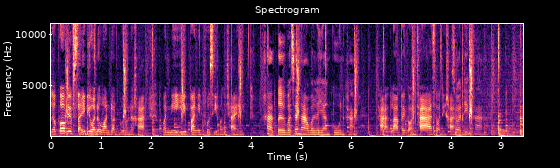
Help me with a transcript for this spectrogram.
แล้วก็เว็บไซต์ d 1 1 w o r l d นะคะ วันนี้อีฟปานิชโพสีบางชัย ค่ะ เตยวัจนาวรยางกูลค่ะ ค่ะ ลาไปก่อนค่ะ สวัสดีค่ะ สวัสดีค่ะ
